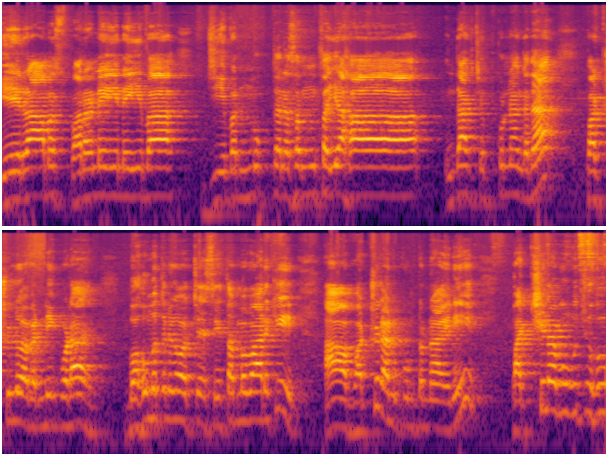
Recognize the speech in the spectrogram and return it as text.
ఏ రామస్మరణేనైవ జీవన్ముక్తన సంశయ ఇందాక చెప్పుకున్నాం కదా పక్షులు అవన్నీ కూడా బహుమతులుగా వచ్చే సీతమ్మ వారికి ఆ పక్షులు అనుకుంటున్నాయని పక్షిణ ఊజుహు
